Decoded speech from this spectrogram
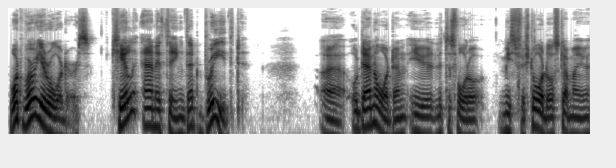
What were your orders? Kill anything that breathed. och den orden är ju lite svår att missförstå. Då ska man ju...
